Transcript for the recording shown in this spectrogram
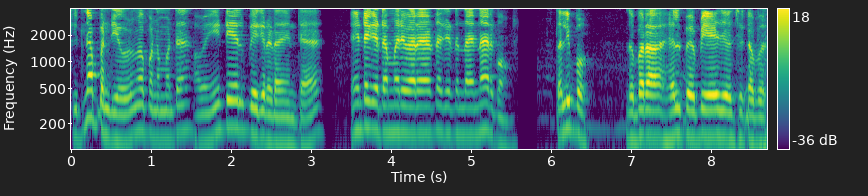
கிட்னாப் பண்றிய? ஒழுங்கா பண்ண மாட்டேன் அவன் என்கிட்ட ஹெல்ப் கேட்கறடா என்கிட்ட. என்கிட்ட கேட்ட மாதிரி வேற யார்கிட்ட கேட்டிருந்தா என்ன இருக்கும்? தள்ளிப்போ. இந்த பாரா ஹெல்ப் எப்படி எழுதி வச்சிருக்கா பாரு.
